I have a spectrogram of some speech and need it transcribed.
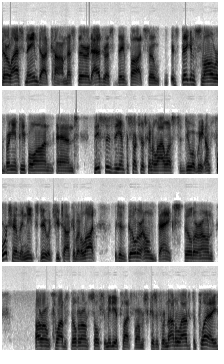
their last name.com, that's their address they've bought. So it's big and small. We're bringing people on, and this is the infrastructure that's going to allow us to do what we unfortunately need to do, which you talk about a lot, which is build our own banks, build our own our own clubs, build our own social media platforms. Because if we're not allowed to play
